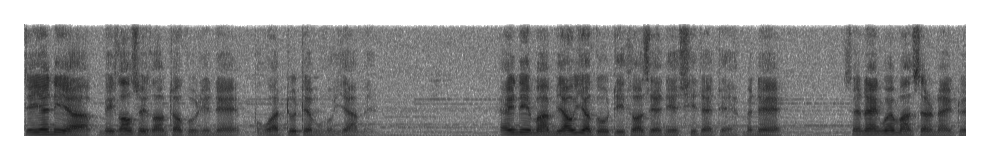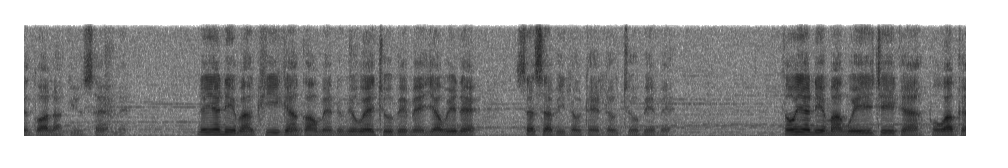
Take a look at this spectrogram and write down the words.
တရက်နေ့ကမိကောင်းဆွေကောင်းထောက်ကူတွေနဲ့ဘဝတိုးတက်မှုကိုရမယ်အဲ့ဒီနေ့မှာမြောက်ရက်ကိုတည်သွားစေနေရှိတတ်တယ်မနေ့စနေခွဲမှာစရနိုင်တွင်သွားလာကြည့်ဆက်ရမယ်နေ့ရက်နေ့မှာခီးကံကောင်းမယ်လူမျိုးပဲကျိုးပေးမယ်ရဝင်းနဲ့ဆက်ဆက်ပြီးလှုပ်တဲ့လှုပ်ကျိုးပေးမယ် သုံးရက်နေ့မှာငွေရေးကြေးကံဘဝကံ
